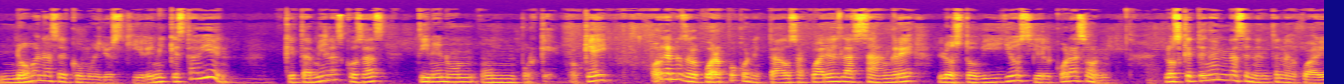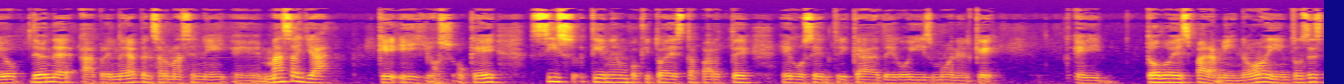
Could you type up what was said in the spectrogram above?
no van a ser como ellos quieren y que está bien, que también las cosas tienen un, un porqué, ¿ok? Órganos del cuerpo conectados, acuario es la sangre, los tobillos y el corazón. Los que tengan un ascendente en acuario deben de aprender a pensar más, en, eh, más allá que ellos, ¿ok? Sí tienen un poquito esta parte egocéntrica de egoísmo en el que todo es para mí, ¿no? Y entonces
